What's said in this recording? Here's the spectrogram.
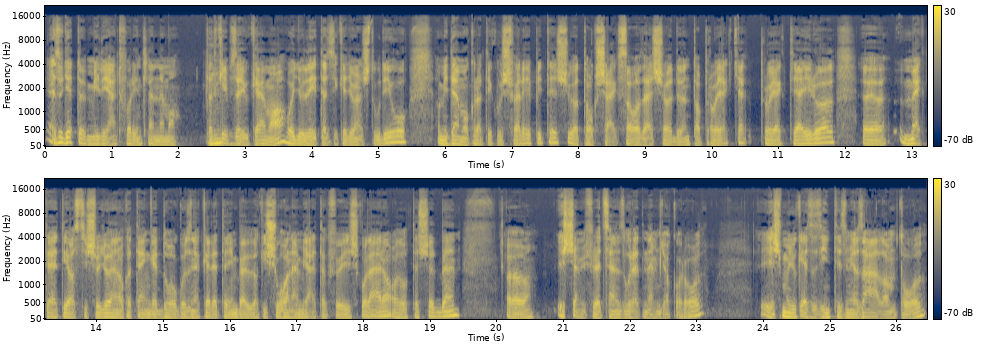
ez ugye több milliárd forint lenne ma. Tehát mhm. képzeljük el ma, hogy létezik egy olyan stúdió, ami demokratikus felépítésű, a tagság szavazással dönt a projektje, projektjeiről, megteheti azt is, hogy olyanokat enged dolgozni a keretein belül, akik soha nem jártak főiskolára adott esetben, és semmiféle cenzúrát nem gyakorol, és mondjuk ez az intézmény az államtól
